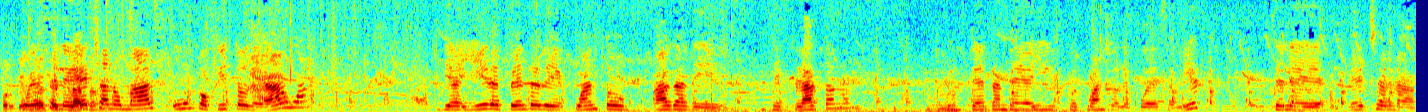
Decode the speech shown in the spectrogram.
Pues es se de le echa nomás un poquito de agua. De allí depende de cuánto haga de, de plátano. Ujú. Usted tanto ahí pues, cuánto le puede salir. Se le echa la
